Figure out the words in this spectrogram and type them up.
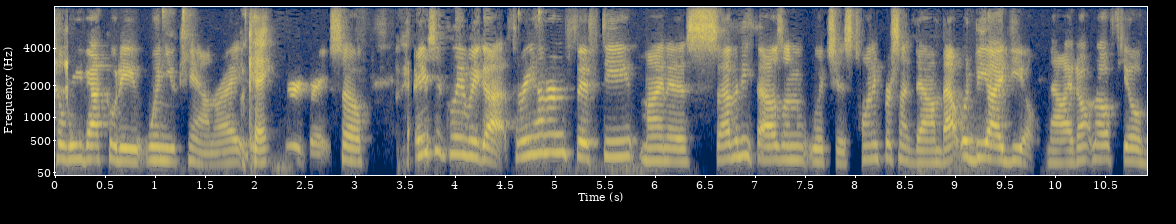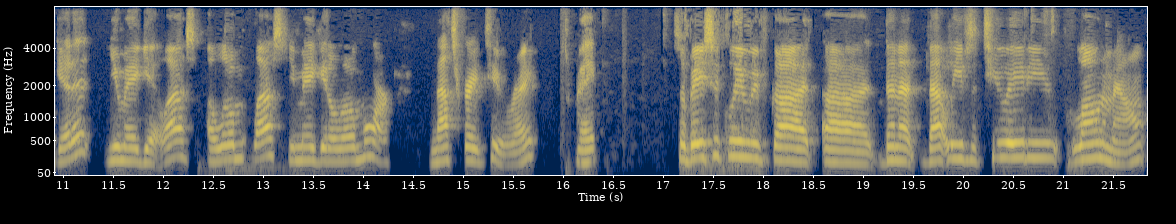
to leave equity when you can, right? Okay. It's very great. So basically we got 350 minus 70,000 which is 20% down. That would be ideal. Now I don't know if you'll get it. You may get less, a little less, you may get a little more. And that's great too, right? Right. So basically, we've got uh, then it, that leaves a 280 loan amount,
